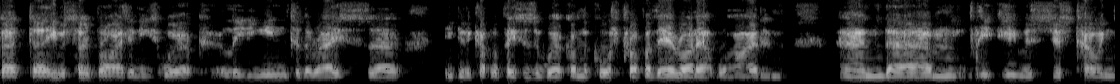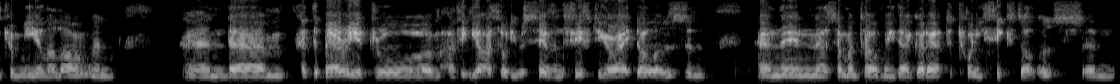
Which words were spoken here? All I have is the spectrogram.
but uh, he was so bright in his work leading into the race. Uh, he did a couple of pieces of work on the course proper there, right out wide, and and um, he, he was just towing Camille along and and um, at the barrier draw, um, I think I thought he was seven fifty or eight dollars, and and then uh, someone told me they got out to twenty six dollars, and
